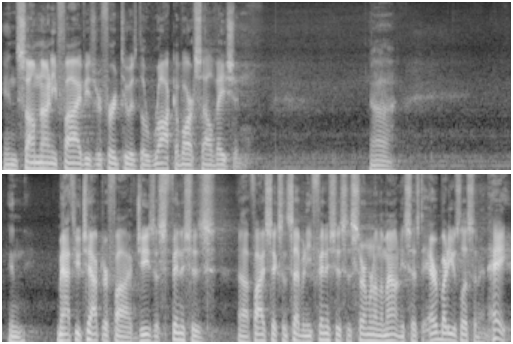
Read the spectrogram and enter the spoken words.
In Psalm 95, he's referred to as the rock of our salvation. Uh, in Matthew chapter 5, Jesus finishes, uh, 5, 6, and 7, he finishes his Sermon on the Mount. and He says to everybody who's listening, hey,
